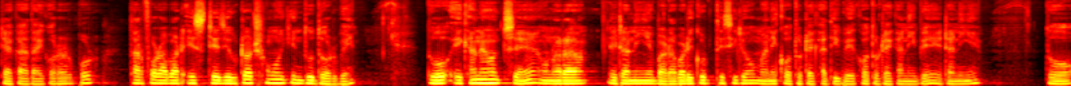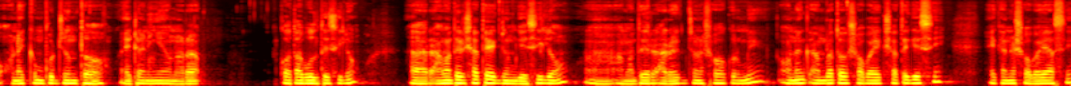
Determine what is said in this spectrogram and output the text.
টাকা আদায় করার পর। তারপর আবার স্টেজে ওঠার সময় কিন্তু ধরবে। তো এখানে হচ্ছে ওনারা এটা নিয়ে বাড়াবাড়ি করতেছিল মানে কত টাকা দিবে, কত টাকা নিবে এটা নিয়ে। তো অনেকক্ষণ পর্যন্ত এটা নিয়ে ওনারা কথা বলতেছিল। আর আমাদের সাথে একজন গেছিল আমাদের আমাদের আরেকজন সহকর্মী। অনেক, আমরা তো সবাই একসাথে গেছি, এখানে সবাই আছি।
